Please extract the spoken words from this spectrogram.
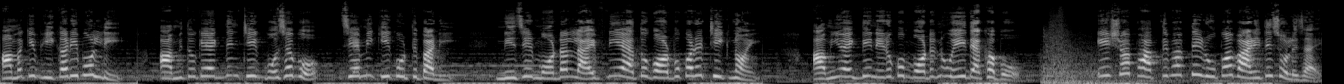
আমাকে ভিখারি বললি, আমি তোকে একদিন ঠিক বোঝাবো যে আমি কি করতে পারি। নিজের মডার্ন লাইফ নিয়ে এত গর্ব করা ঠিক নয়। আমিও একদিন এরকম মডার্ন হয়েই দেখাবো। এসব ভাবতে ভাবতে রূপা বাড়িতে চলে যায়।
